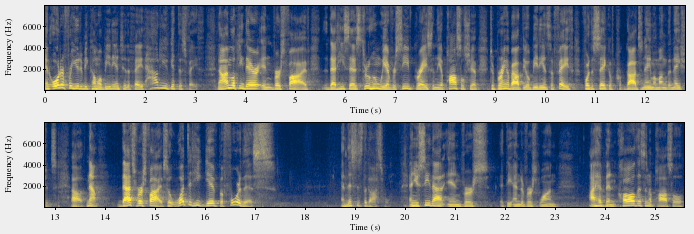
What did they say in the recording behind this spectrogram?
in order for you to become obedient to the faith, how do you get this faith? Now, I'm looking there in verse 5 that he says, Through whom we have received grace and the apostleship to bring about the obedience of faith for the sake of God's name among the nations. Uh, now, that's verse 5. So, what did he give before this? And this is the gospel. And you see that in verse, at the end of verse 1. I have been called as an apostle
